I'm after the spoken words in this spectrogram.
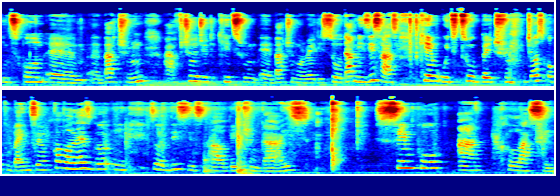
its own um, uh, bathroom. I've showed you the kids room uh, bathroom already. So that means this has came with two bedroom. Just open by himself. Come on let's go in. So this is our bedroom guys. Simple and classy.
